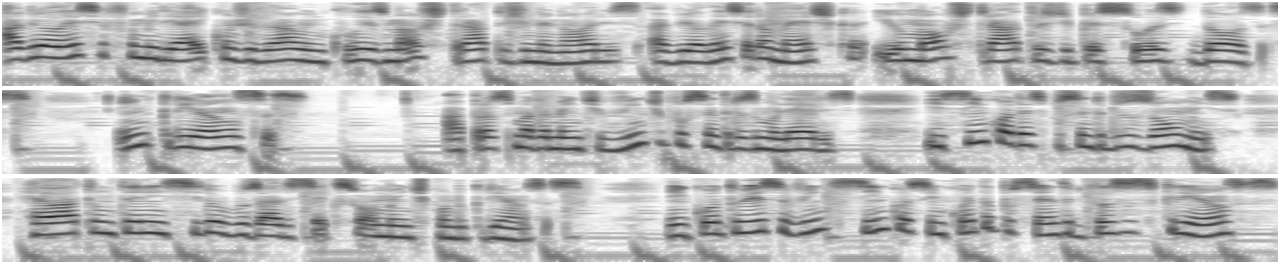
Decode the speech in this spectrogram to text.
A violência familiar e conjugal inclui os maus tratos de menores, a violência doméstica e os maus tratos de pessoas idosas. Em crianças, aproximadamente 20% das mulheres e 5 a 10% dos homens relatam terem sido abusados sexualmente quando crianças. Enquanto isso, 25 a 50% de todas as crianças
